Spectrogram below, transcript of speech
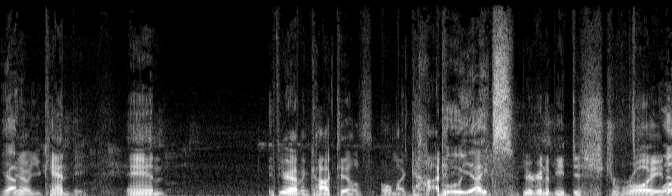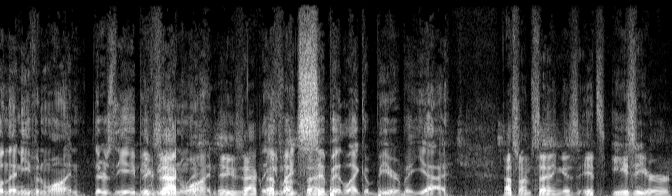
Yeah. you know you can be, and if you're having cocktails, oh my God, Ooh, yikes! you're going to be destroyed. Well, and then even wine. There's the ABV Exactly, in wine. exactly. Like, you might sip it like a beer, but yeah, That's what I'm saying. Is it's easier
